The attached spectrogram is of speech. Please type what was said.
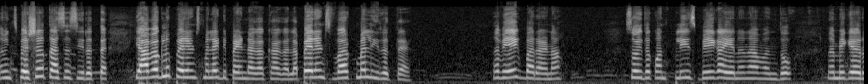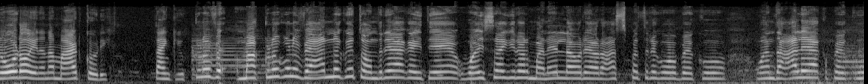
ನಮಗೆ ಸ್ಪೆಷಲ್ ಕ್ಲಾಸಸ್ ಇರುತ್ತೆ. ಯಾವಾಗಲೂ ಪೇರೆಂಟ್ಸ್ ಮೇಲೆ ಡಿಪೆಂಡ್ ಆಗೋಕ್ಕಾಗಲ್ಲ. ಪೇರೆಂಟ್ಸ್ ವರ್ಕ್ ಮೇಲೆ ಇರುತ್ತೆ. ನಾವು ಹೇಗೆ ಬರೋಣ? ಸೊ ಇದಕ್ಕೊಂದು ಪ್ಲೀಸ್ ಬೇಗ ಏನಾರ ಒಂದು ನಮಗೆ ರೋಡೋ ಏನಾನ ಮಾಡಿಕೊಡಿ. ಥ್ಯಾಂಕ್ ಯು ಮಕ್ಕಳು ಮಕ್ಳುಗಳು ವ್ಯಾನ್ಗೆ ತೊಂದರೆ ಆಗೈತೆ. ವಯಸ್ಸಾಗಿರೋರು ಮನೆಯಲ್ಲವ್ರೆ ಅವ್ರು ಆಸ್ಪತ್ರೆಗೆ ಹೋಗ್ಬೇಕು ಒಂದು ಆಲೆ ಹಾಕಬೇಕು.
